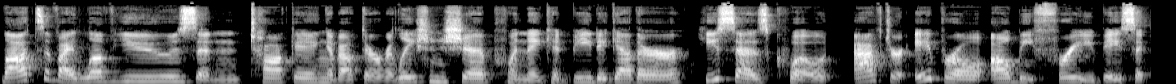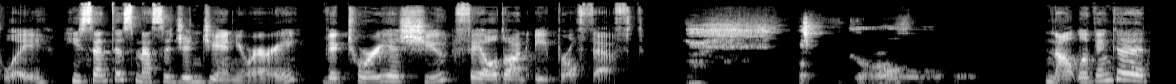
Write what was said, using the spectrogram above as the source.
Lots of I love yous and talking about their relationship when they could be together. He says, quote, after April, I'll be free, basically. He sent this message in January. Victoria's chute failed on April 5th. Girl Not looking good.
